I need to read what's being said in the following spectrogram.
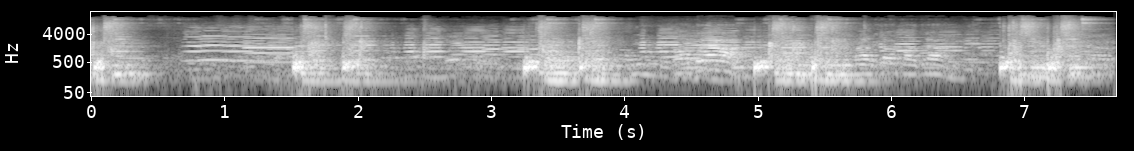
Patrán. Patrán, patrán.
